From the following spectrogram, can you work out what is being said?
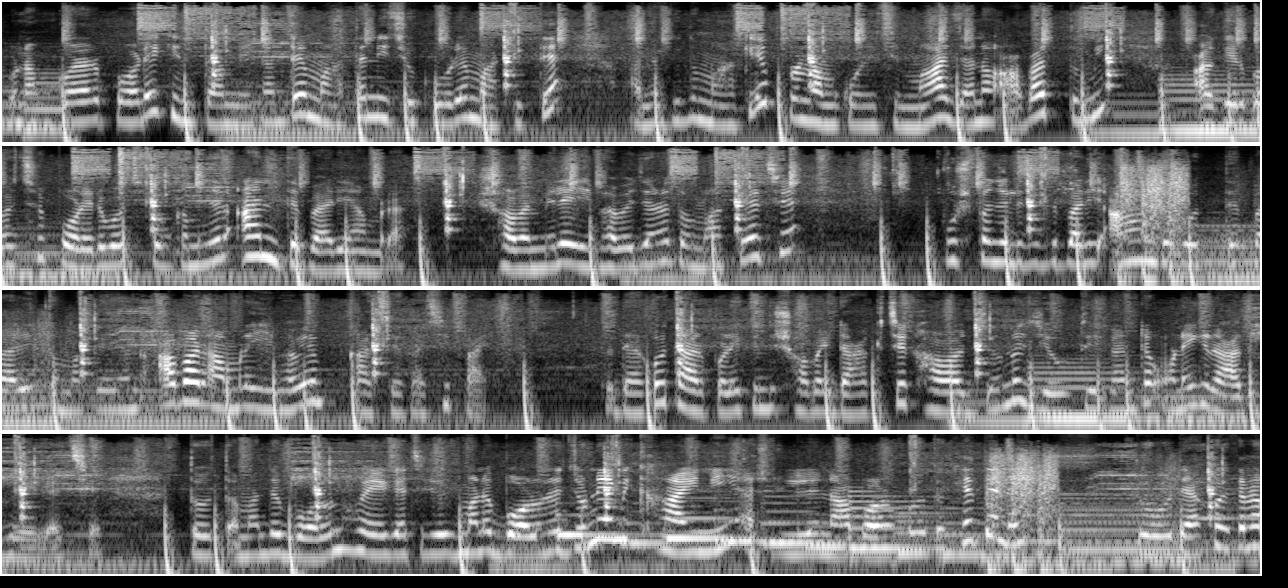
প্রণাম করার পরে কিন্তু আমি এখানটায় মাথা নিচু করে মাটিতে আমি কিন্তু মাকে প্রণাম করেছি। মা, যেন আবার তুমি আগের বছর, পরের বছর তোমাকে আমি যেন আনতে পারি আমরা। সবাই মিলে এইভাবে যেন তোমাকে আছে পুষ্পাঞ্জলি দিতে পারি, আনন্দ করতে পারি, তোমাকে যেন আবার আমরা এইভাবে কাছাকাছি পাই। তো দেখো, তারপরে কিন্তু সবাই ডাকছে খাওয়ার জন্য, যেহেতু এখানটা অনেক রাত হয়ে গেছে। তো আমাদের বরণ হয়ে গেছে, যেহেতু মানে বরণের জন্য আমি খাইনি, আসলে না বরণ করে তো খেতে নেই। তো দেখো, এখানে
